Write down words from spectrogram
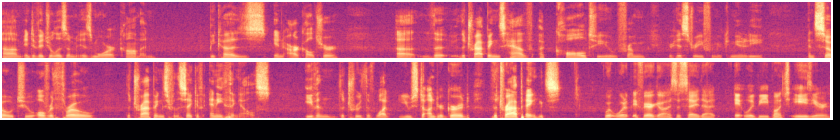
um, individualism is more common. Because in our culture, uh, the the trappings have a call to you from your history, from your community, and so to overthrow the trappings for the sake of anything else, even the truth of what used to undergird the trappings. Would, would it be fair, guys, to say that it would be much easier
